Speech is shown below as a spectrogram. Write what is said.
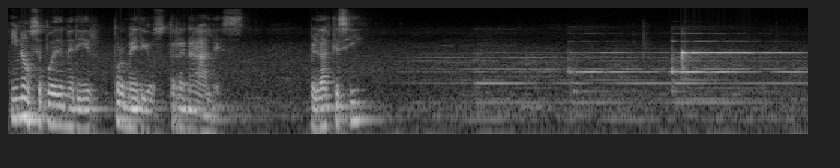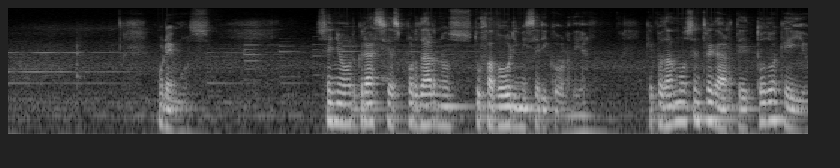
y no se puede medir por medios terrenales. ¿Verdad que sí? Oremos. Señor, gracias por darnos tu favor y misericordia, que podamos entregarte todo aquello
